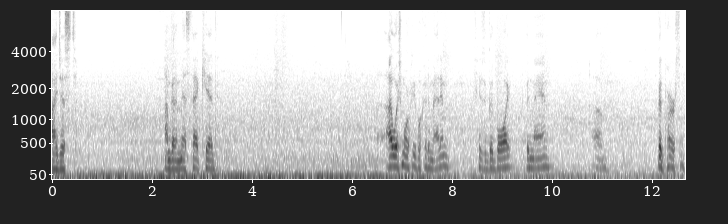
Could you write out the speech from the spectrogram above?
I just, I'm going to miss that kid. I wish more people could have met him. He's a good boy, good man, um, good person.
